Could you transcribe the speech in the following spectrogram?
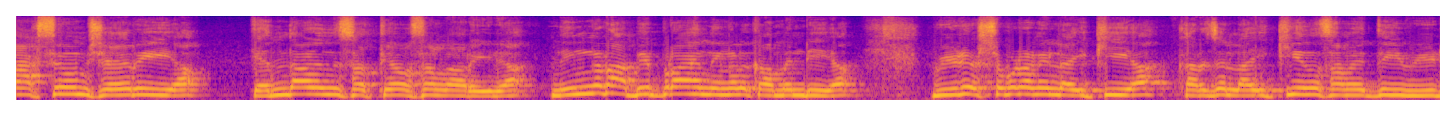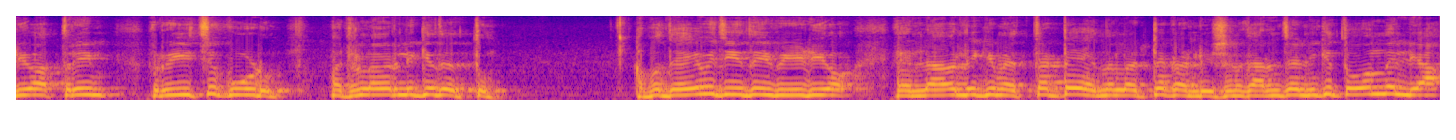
മാക്സിമം ഷെയർ ചെയ്യുക. എന്താണെന്ന് സത്യാവസ്ഥകൾ അറിയില്ല. നിങ്ങളുടെ അഭിപ്രായം നിങ്ങൾ കമന്റ് ചെയ്യുക. വീഡിയോ ഇഷ്ടപ്പെടുകയാണെങ്കിൽ ലൈക്ക് ചെയ്യുക. കാരണം ലൈക്ക് ചെയ്യുന്ന സമയത്ത് ഈ വീഡിയോ അത്രയും റീച്ച് കൂടും. മറ്റുള്ളവരിലേക്ക് ഇത് എത്തും. അപ്പോൾ ദയവ് ചെയ്ത് ഈ വീഡിയോ എല്ലാവരിലേക്കും എത്തട്ടെ എന്നുള്ള ഒറ്റ കണ്ടീഷൻ കാരണം വെച്ചാൽ എനിക്ക് തോന്നുന്നില്ല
